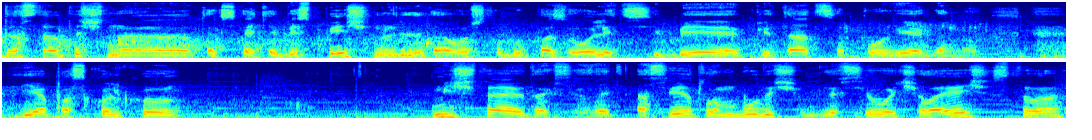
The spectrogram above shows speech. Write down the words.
достаточно, так сказать, обеспечены для того, чтобы позволить себе питаться по вегану. Я, поскольку мечтаю, так сказать, о светлом будущем для всего человечества.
